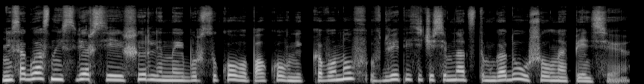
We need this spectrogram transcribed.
Несогласный с версией Ширлина и Бурсукова полковник Ковунов в 2017 году ушел на пенсию.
